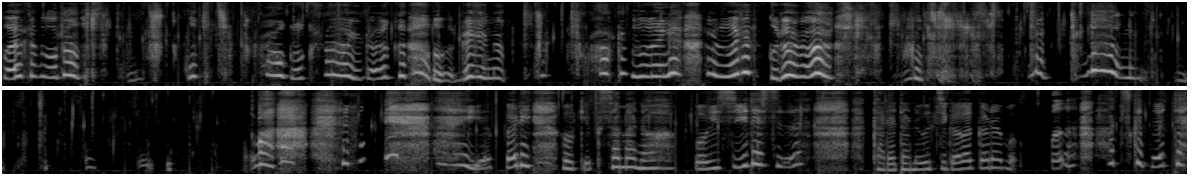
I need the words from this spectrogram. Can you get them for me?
ぱい食べた。お客様に唾液、私の上に流れてください。やっぱりお客様の美味しいです。体の内側からも熱くなって、や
